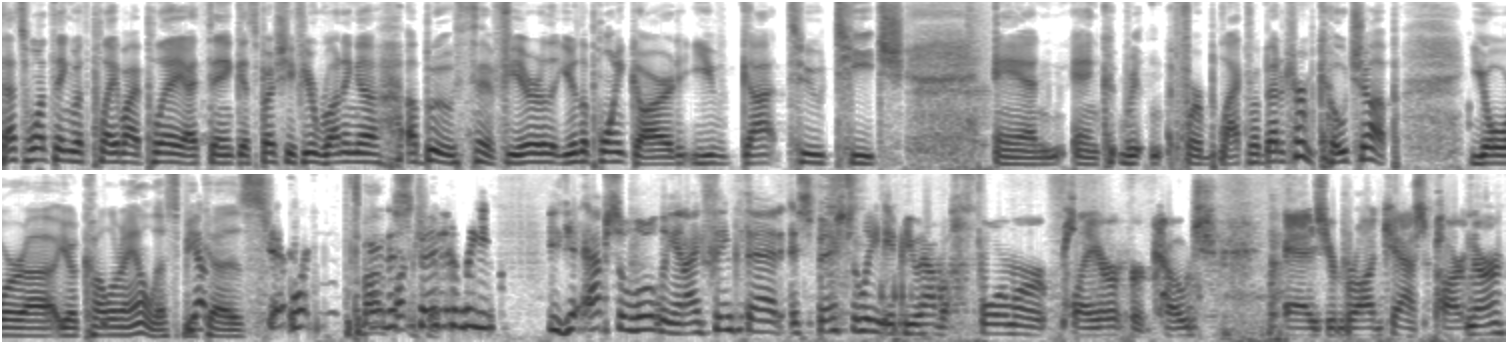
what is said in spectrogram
that's one thing with play by play. I think, especially if you're running a, a booth, if you're you're the point guard, you've got to teach and and for lack of a better term, coach up your uh, your color analyst because yep. it's about and especially yeah, absolutely. And I think that especially if you have a former player or coach as your broadcast partner,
